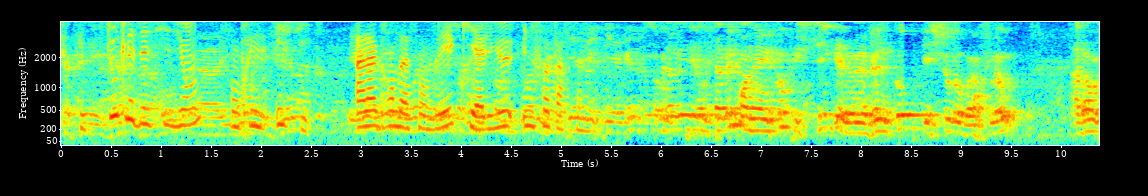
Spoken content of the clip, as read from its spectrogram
Chercher des Toutes les décisions sont prises ici, à la Grande Assemblée qui a lieu une fois par semaine. Vous savez- qu'on a un couple ici, qui est un jeune couple qui est sur l'Overflow. Alors,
